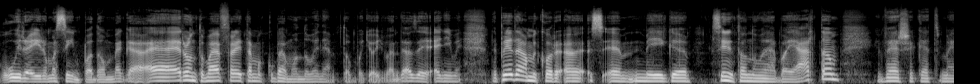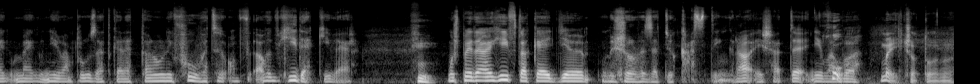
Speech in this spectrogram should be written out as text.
újraírom a színpadon, meg elrontom, elfelejtem, akkor bemondom, hogy nem tudom, hogy hogy van, de azért ennyi. De például, amikor uh, még színi tanulában jártam, verseket, meg, meg nyilván prózát kellett tanulni, fú, hát a, a hideg kiver. Most például hívtak egy műsorvezető castingra, és hát nyilvánvalóan? Melyik csatorna?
